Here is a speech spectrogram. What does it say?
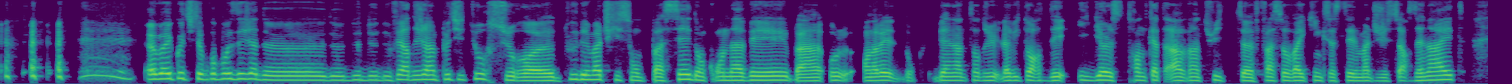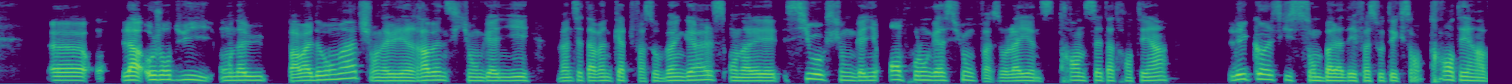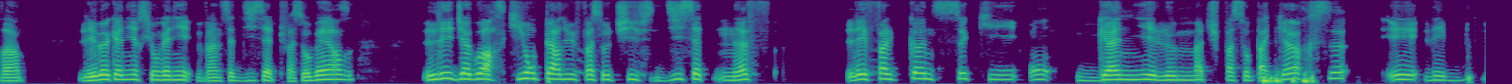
Ben, écoute, je te propose déjà de, de, de, de, faire déjà un petit tour sur euh, tous les matchs qui sont passés. Donc, on avait, ben, on avait donc, bien entendu la victoire des Eagles 34 à 28 face aux Vikings. Ça, c'était le match du Thursday night. là, aujourd'hui, on a eu pas mal de bons matchs. On a eu les Ravens qui ont gagné 27 à 24 face aux Bengals. On a les Seahawks qui ont gagné en prolongation face aux Lions 37 à 31. Les Colts qui se sont baladés face aux Texans 31 à 20. Les Buccaneers qui ont gagné 27-17 face aux Bears. Les Jaguars qui ont perdu face aux Chiefs 17-9. Les Falcons qui ont gagné le match face aux Packers et les,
